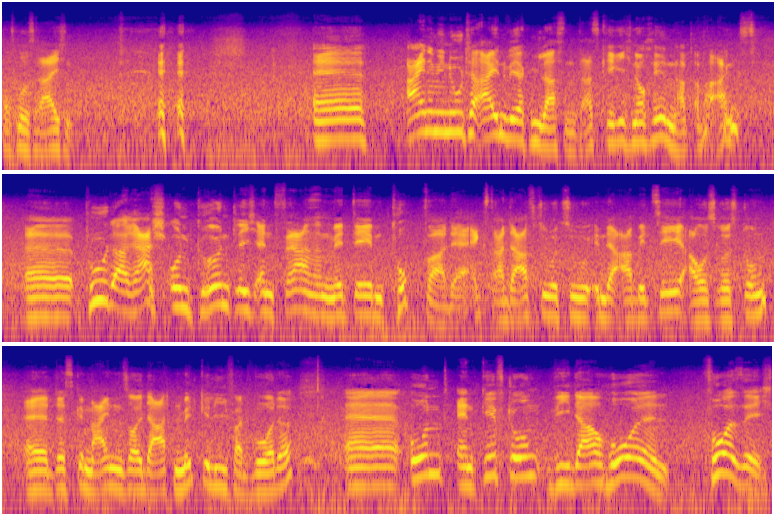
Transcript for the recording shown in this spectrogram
Das muss reichen. Äh, eine Minute einwirken lassen. Das kriege ich noch hin, habt aber Angst. Äh, Puder rasch und gründlich entfernen mit dem Tupfer, der extra dazu zu in der ABC-Ausrüstung äh, des gemeinen Soldaten mitgeliefert wurde. Äh, und Entgiftung wiederholen. Vorsicht!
